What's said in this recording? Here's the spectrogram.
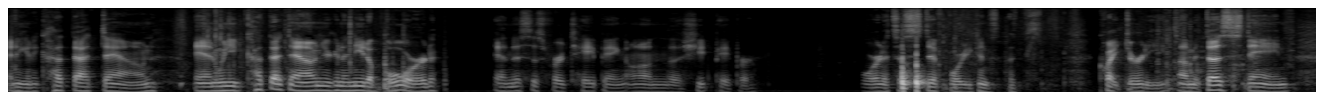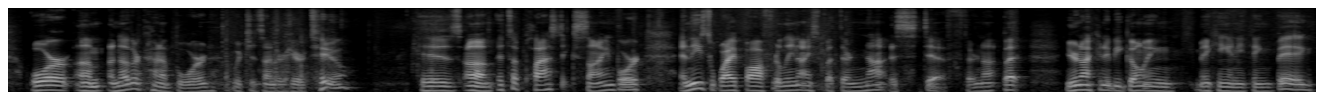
and you're going to cut that down. And when you cut that down, you're going to need a board. And this is for taping on the sheet paper board. It's a stiff board. You can, it's quite dirty. Um, it does stain. Or um, another kind of board, which is under here too, is um, it's a plastic sign board. And these wipe off really nice, but they're not as stiff. They're not, but you're not going to be going, making anything big.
